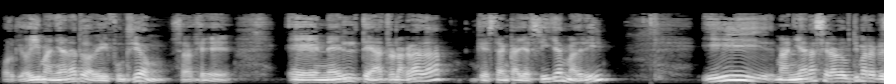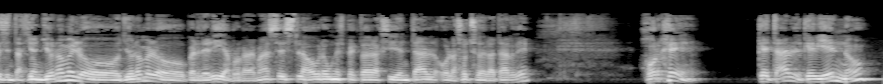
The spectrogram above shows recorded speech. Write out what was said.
Porque hoy y mañana todavía hay función. O sea que en el Teatro La Grada, que está en Callercilla, en Madrid, y mañana será la última representación. Yo no me lo, yo no me lo perdería, porque además es la obra Un espectador accidental o las 8 de la tarde. Jorge, ¿qué tal? Qué bien, ¿no?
